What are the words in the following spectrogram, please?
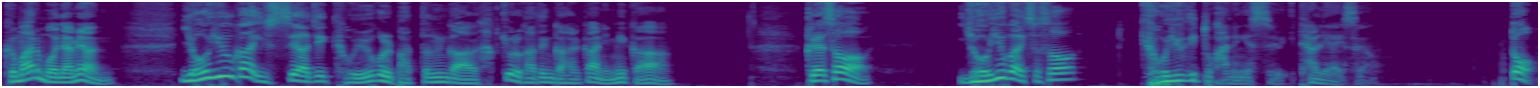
그 말은 뭐냐면 여유가 있어야지 교육을 받든가 학교를 가든가 할 거 아닙니까? 그래서 여유가 있어서 교육이 또 가능했어요. 이탈리아에서요. 또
